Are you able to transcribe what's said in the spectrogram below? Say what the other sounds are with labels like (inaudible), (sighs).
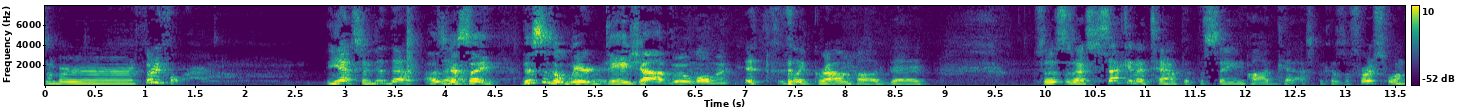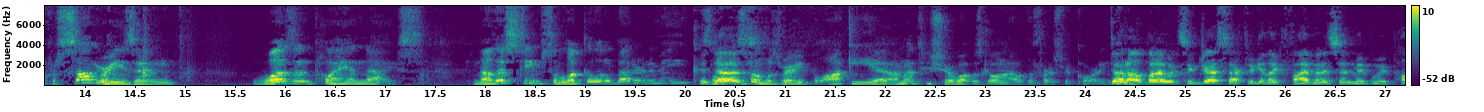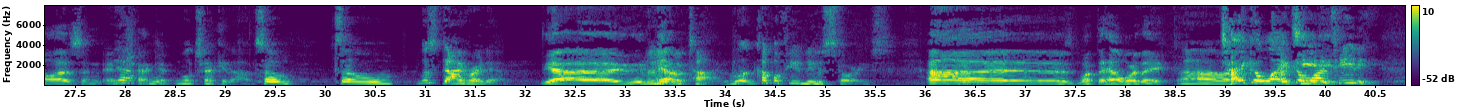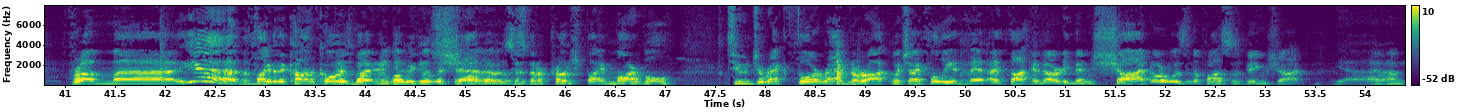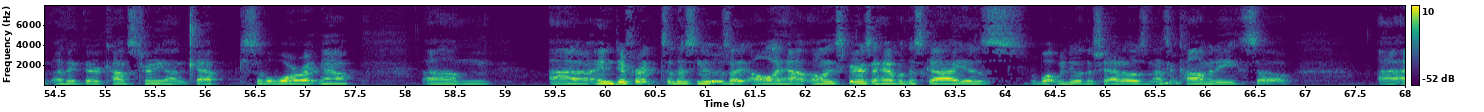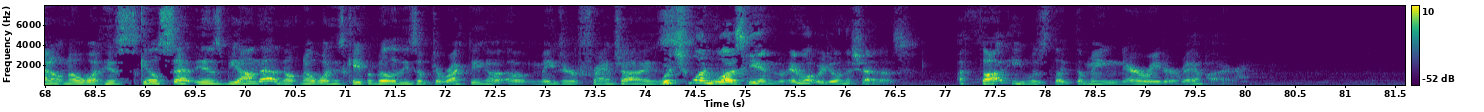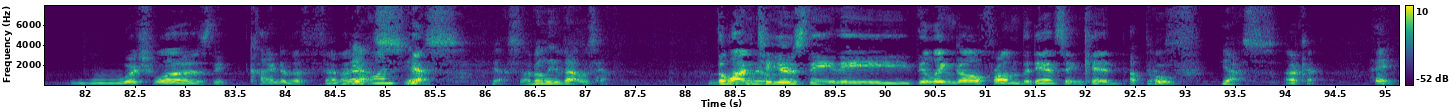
number 34. Yes, I did that. I was going to say, this is a weird deja vu moment. (laughs) it's, it's like Groundhog Day. So this is our second attempt at the same podcast because the first one, for some reason, wasn't playing nice. Now this seems to look a little better to me because It the last does. one was very blocky. Uh, I'm not too sure what was going on with the first recording. Don't know, but I would suggest after we get like five minutes in, maybe we pause and, and yeah, check we'll, it. we'll check it out. So, so let's dive right in. Yeah, uh, The name yeah. of time. Look, A couple few news stories. Uh, what the hell were they? Uh, Taika Waititi. Taika Waititi. From uh, yeah, the Flight of the Conchords, but what we do in the shadows Shadows. has been approached by Marvel to direct Thor Ragnarok, which I fully admit I thought had already been shot or was in the process of being shot. Yeah, I, I'm, I think they're concentrating on Cap Civil War right now. Um, uh, indifferent to this news. I all I have, only experience I have with this guy is what we do in the shadows, and that's a comedy. So I, I don't know what his skill set is beyond that. I don't know what his capabilities of directing a, a major franchise. Which one was he in, in What We Do in the Shadows? I thought he was like the main narrator vampire. Which was the kind of effeminate Yes, one? yes, yes. I believe that was him. The one to use the, the the lingo from the dancing kid, a poof. Yes. Okay. Hey,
